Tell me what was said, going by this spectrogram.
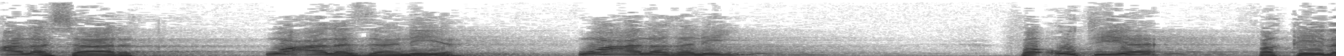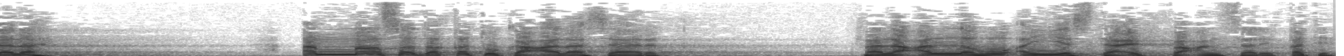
على سارق وعلى زانية. وعلى غني فأتي فقيل له أما صدقتك على سارق فلعله أن يستعف عن سرقته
